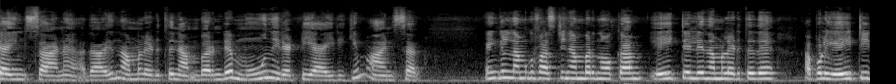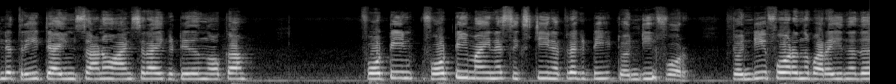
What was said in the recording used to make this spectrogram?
ടൈംസ് ആണ്. അതായത് നമ്മൾ എടുത്ത നമ്പറിന്റെ മൂന്നിരട്ടി ആയിരിക്കും ആൻസർ എങ്കിൽ നമുക്ക് ഫസ്റ്റ് നമ്പർ നോക്കാം. എയ്റ്റ് അല്ലേ നമ്മൾ എടുത്തത്? അപ്പോൾ എയ്റ്റിന്റെ ത്രീ ടൈംസ് ആണോ ആൻസർ ആയി കിട്ടിയത് നോക്കാം. ഫോർട്ടീൻ ഫോർട്ടി മൈനസ് സിക്സ്റ്റീൻ എത്ര കിട്ടി? ട്വന്റി ഫോർ ട്വന്റി ഫോർ എന്ന് പറയുന്നത്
